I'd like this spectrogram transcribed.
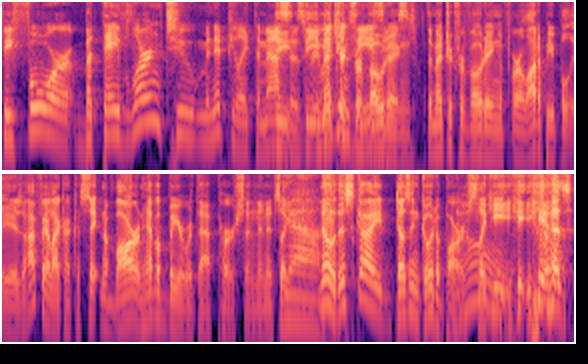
before. But they've learned to manipulate the The, masses. the metric for the voting, easiest. the metric for voting for a lot of people is I feel like I could sit in a bar and have a beer with that person, and it's like, Yeah. no, this guy doesn't go to bars. Like he, he, he has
